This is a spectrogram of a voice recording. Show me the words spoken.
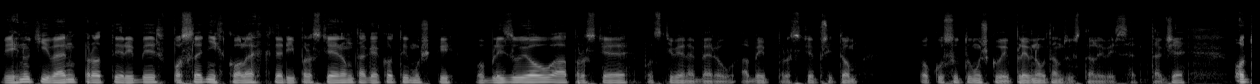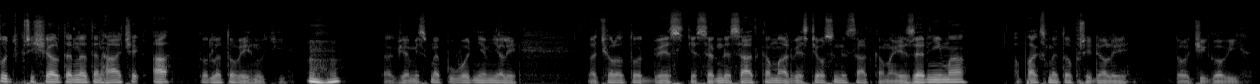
vyhnutí ven pro ty ryby v posledních kolech, který prostě jenom tak jako ty mušky oblizujou a prostě poctivě neberou, aby prostě při tom pokusu tu mušku vyplivnou, tam zůstali vyset. Takže odtud přišel tenhle ten háček a tohleto vyhnutí. Mhm. Takže my jsme původně měli, začalo to 270 a 280 jezerníma a pak jsme to přidali do jigových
